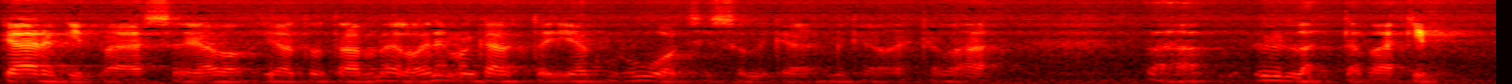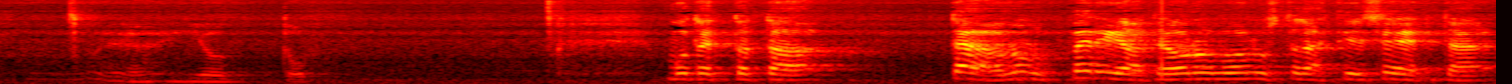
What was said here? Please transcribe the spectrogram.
kärkipäässä ja, ja tota, meillä on enemmän käyttäjiä kuin Ruotsissa, mikä, mikä on ehkä vähän, vähän yllättäväkin juttu. Mutta tota, tämä on ollut periaate, on ollut alusta lähtien se, että,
